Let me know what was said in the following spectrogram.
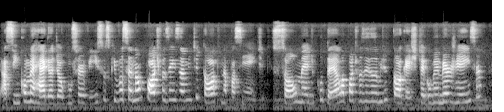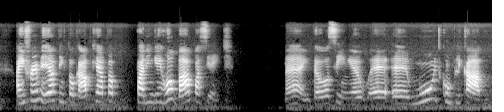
assim como é regra de alguns serviços, que você não pode fazer exame de toque na paciente. Só o médico dela pode fazer exame de toque. Aí chega uma emergência, a enfermeira tem que tocar porque é para ninguém roubar a paciente. Né? Então, assim, é, é, é, muito complicado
